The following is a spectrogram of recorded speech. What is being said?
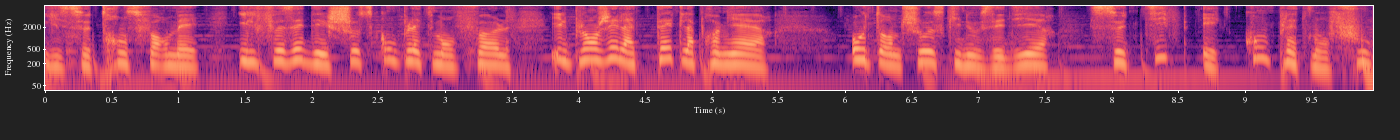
il se transformait. Il faisait des choses complètement folles. Il plongeait la tête la première. Autant de choses qui nous faisaient dire ce type est complètement fou.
